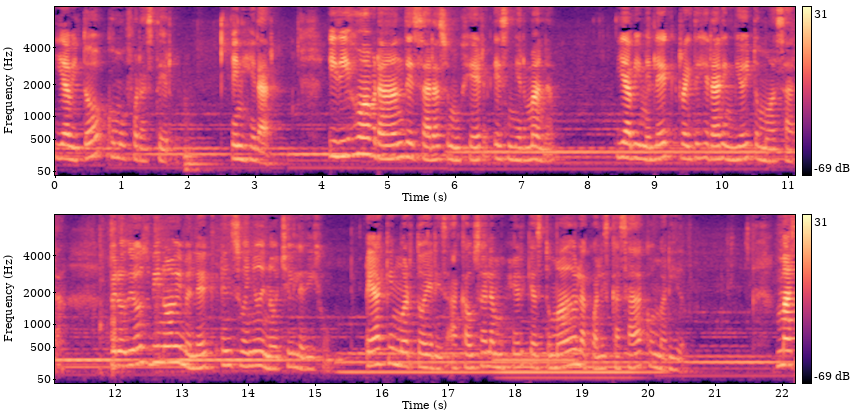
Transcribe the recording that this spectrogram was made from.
y habitó como forastero en Gerar. Y dijo Abraham de Sara su mujer, es mi hermana. Y Abimelech, rey de Gerar, envió y tomó a Sara. Pero Dios vino a Abimelech en sueño de noche y le dijo, He aquí muerto eres a causa de la mujer que has tomado, la cual es casada con marido. Mas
